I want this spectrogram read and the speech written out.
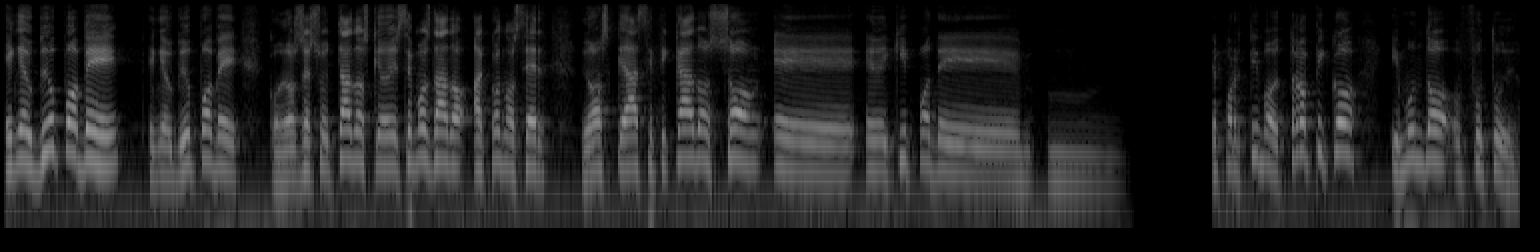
En el grupo B, en el grupo B, con los resultados que les hemos dado a conocer, los clasificados son el equipo de mm, Deportivo Trópico y Mundo Futuro.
